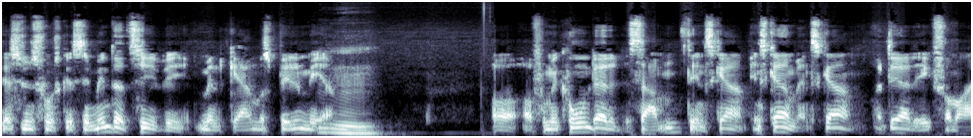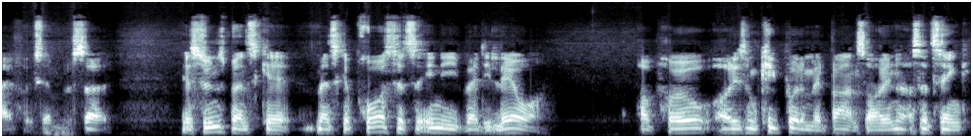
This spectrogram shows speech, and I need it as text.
Jeg synes, hun skal se mindre tv, men gerne må spille mere. Mm. Og, og for min kone der er det det samme. Det er en skærm. En skærm er en skærm, og det er det ikke for mig, for eksempel. Så jeg synes, man skal, man skal prøve at sætte sig ind i, hvad de laver, og prøve at ligesom kigge på det med et barns øjne, og så tænke,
